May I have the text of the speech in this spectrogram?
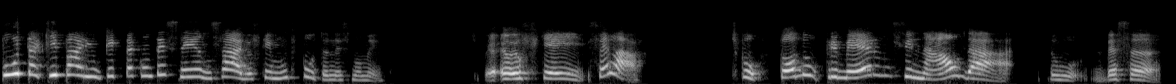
puta que pariu, o que que tá acontecendo, sabe? Eu fiquei muito puta nesse momento. Eu, eu fiquei, sei lá. Tipo, todo. Primeiro, no final da, do, dessa.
